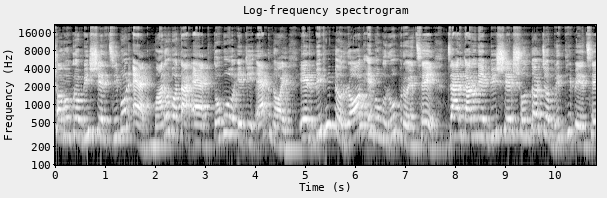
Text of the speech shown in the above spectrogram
সমগ্র বিশ্বের জীবন এক, মানবতা এক, তবুও এটি এক নয়। এর বিভিন্ন রং এবং রূপ রয়েছে, যার কারণে বিশ্বের সৌন্দর্য বৃদ্ধি পেয়েছে।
